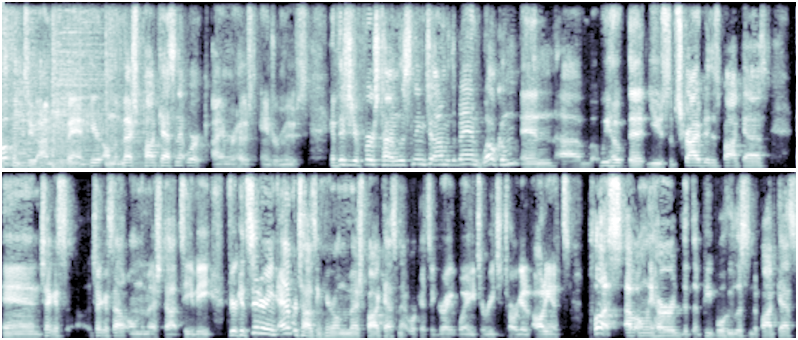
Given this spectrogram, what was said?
Welcome to I'm with the Band here on the Mesh Podcast Network. I am your host, Andrew Moose. If this is your first time listening to I'm with the Band, welcome. And um, we hope that you subscribe to this podcast and check us check us out on the mesh.tv. If you're considering advertising here on the Mesh Podcast Network, it's a great way to reach a targeted audience. Plus, I've only heard that the people who listen to podcasts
